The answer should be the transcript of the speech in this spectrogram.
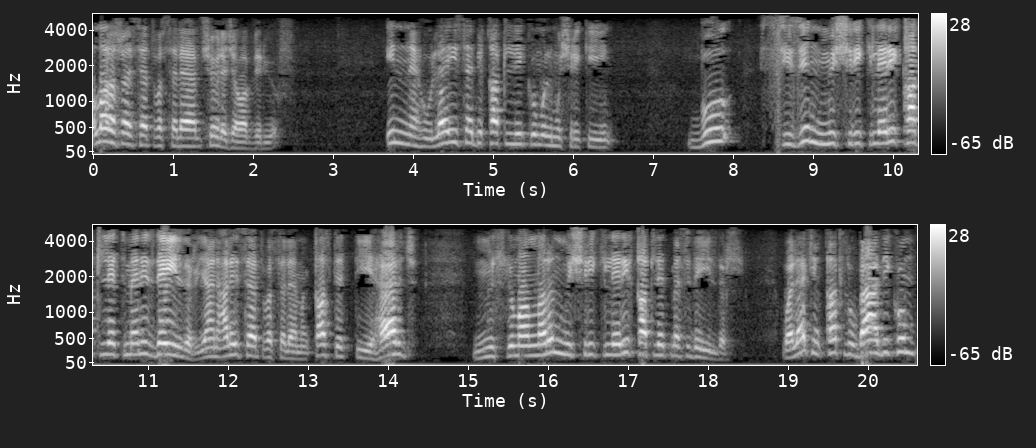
Allah Resulü Aleyhisselatü Vesselam şöyle cevap veriyor. İnnehu leyse bi katlikumul müşrikin. Bu sizin müşrikleri katletmeniz değildir. Yani Aleyhisselatü Vesselam'ın kastettiği herc, Müslümanların müşrikleri katletmesi değildir. Velakin katlu ba'dikum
